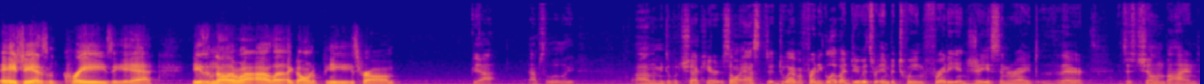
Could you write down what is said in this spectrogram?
HG has some crazy, yeah. He's another one I would like to own a piece from. Yeah, absolutely. Uh, let me double check here. Someone asked, "Do I have a Freddy glove?" I do. It's in between Freddy and Jason, right there. It's just chilling behind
